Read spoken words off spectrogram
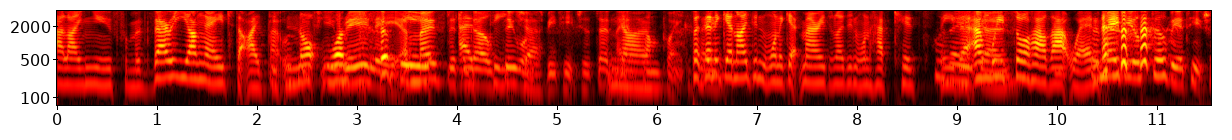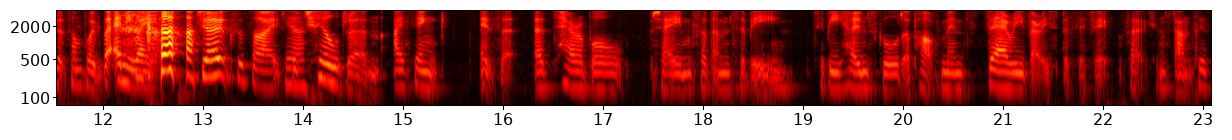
and i knew from a very young age that i did That not want really. to be and most little girls do want to be teachers, don't they? no At some point, but then again i didn't want to get married and i didn't want to have kids Well, either and go. we saw how that went so maybe you'll still be a teacher at some point. But anyway, jokes aside, for Yeah. children, I think it's a, a terrible shame for them to be to be homeschooled apart from in very very specific circumstances.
